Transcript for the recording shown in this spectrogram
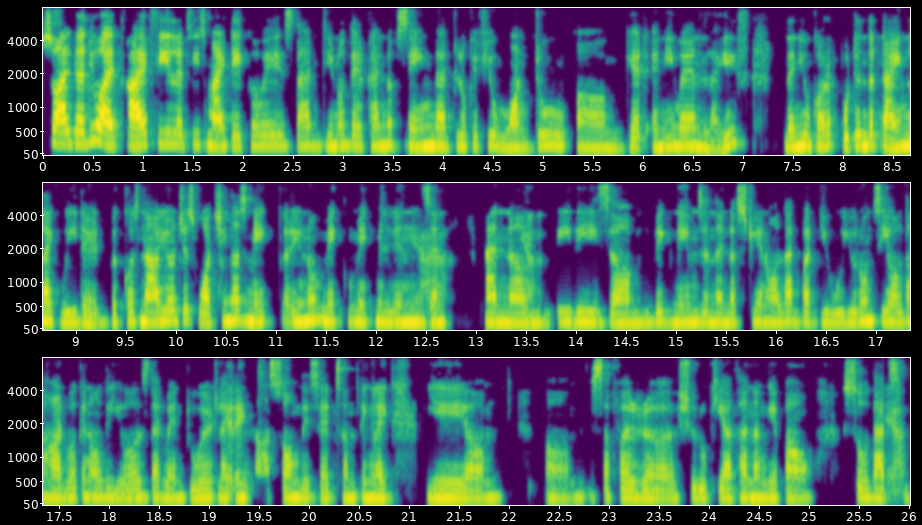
So I'll tell you, I I feel at least my takeaway is that you know they're kind of saying that look, if you want to um, get anywhere in life, then you've got to put in the time like we did because now you're just watching us make uh, you know make make millions and Yeah. and Yeah. um, be these um, big names in the industry and all that, but you you don't see all the hard work and all the years that went to it. Like in the last song, they said something like "ये um, um, सफर uh, शुरू किया था नंगे पाँव." So that's Yeah.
